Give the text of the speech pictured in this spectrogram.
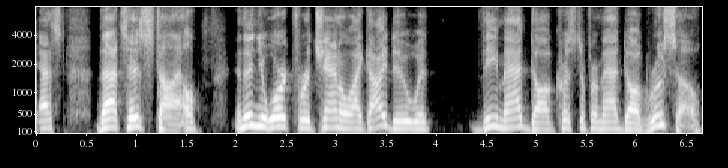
guest. That's his style. And then you work for a channel like I do with the Mad Dog, Christopher Mad Dog Russo,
